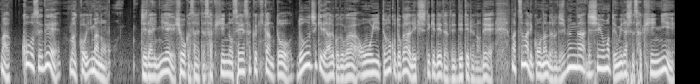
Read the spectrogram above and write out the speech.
まあ、後世で、まあ、こう、今の時代に評価された作品の制作期間と同時期であることが多いとのことが歴史的データで出てるので、まあ、つまりこうなんだろう、自分が自信を持って生み出した作品に、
